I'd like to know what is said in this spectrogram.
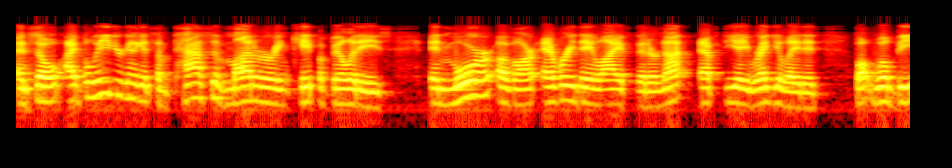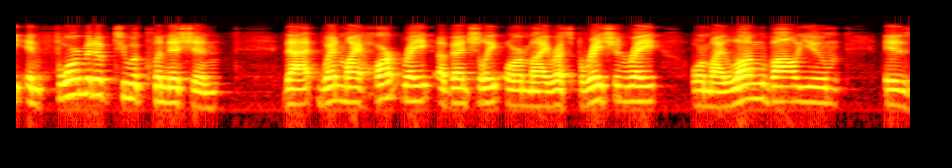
And so I believe you're going to get some passive monitoring capabilities in more of our everyday life that are not FDA regulated, but will be informative to a clinician that when my heart rate eventually, or my respiration rate, or my lung volume is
